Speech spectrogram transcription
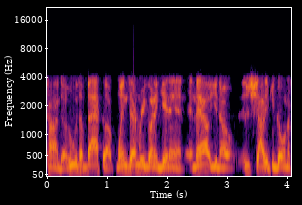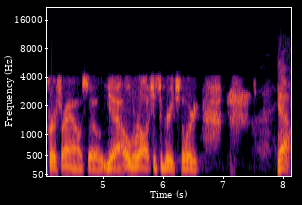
kind of, who was a backup. When's Emory going to get in? And now, you know, this shot he could go in the first round. So, yeah, overall, it's just a great story. Yeah.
